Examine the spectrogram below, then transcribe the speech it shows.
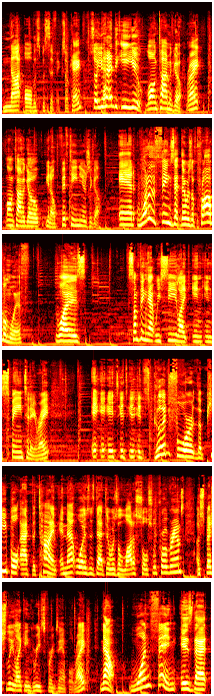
not all the specifics, okay? So you had the EU long time ago, right? Long time ago, you know, 15 years ago. And one of the things that there was a problem with was something that we see like in in Spain today, right? It, it's it's it's good for the people at the time, and that was is that there was a lot of social programs, especially like in Greece, for example, right? Now, one thing is that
